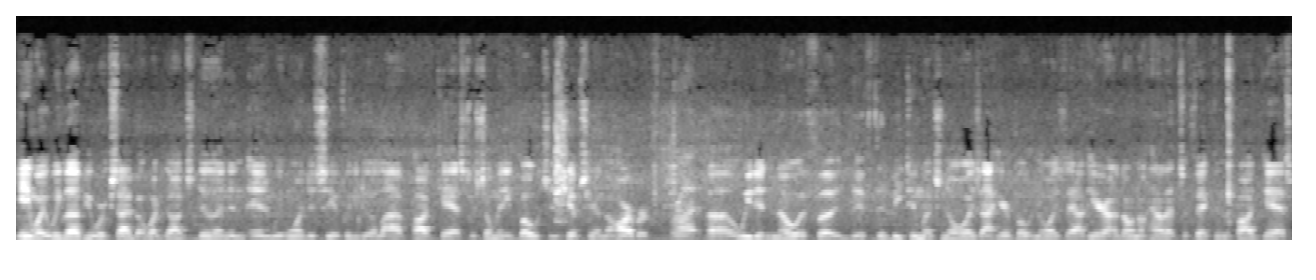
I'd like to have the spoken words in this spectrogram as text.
anyway, we love you. We're excited about what God's doing, and, and we wanted to see if we could do a live podcast. There's so many boats and ships here in the harbor. Right. Uh, we didn't know if uh, if there'd be too much noise. I hear boat noise out here. I don't know how that's affecting the podcast.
